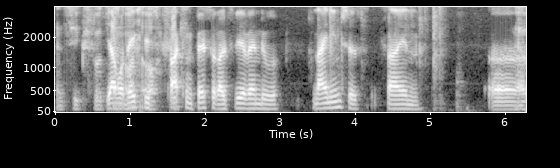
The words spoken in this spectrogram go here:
Ein 6 Foot. Ja, aber das ist fucking besser, als wir, wenn du 9 Inches sein äh, ja,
